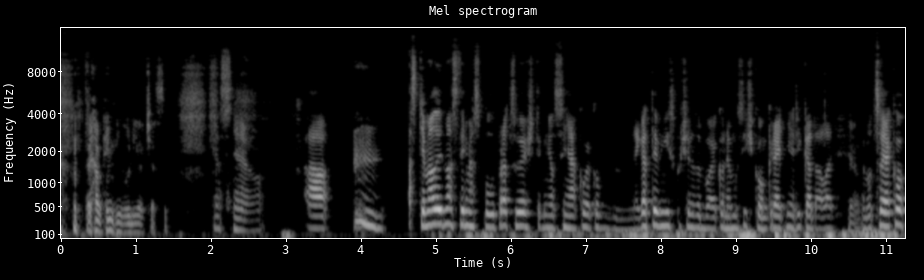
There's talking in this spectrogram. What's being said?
trávení volného času. Jasně, no a, a s těma lidma, s kterými spolupracuješ, tak měl si nějakou jako negativní zkušenost, nebo jako nemusíš konkrétně říkat, ale jo. nebo co jako,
